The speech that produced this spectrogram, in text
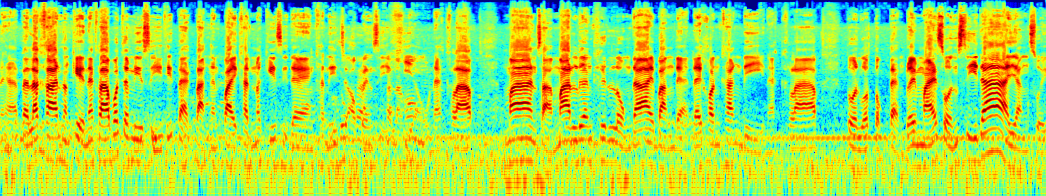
นะฮะแต่ละคันสังเกตนะครับว่าจะมีสีที่แตกต่างกันไปคันเมื่อกี้สีแดงคันนี้จะออกเป็นสีเขียวนะครับ ม่านสามารถเลื่อนขึ้นลงได้บังแดดได้ค่อนข้างดีนะครับ ตัวรถตกแต่งด้วยไม้สนซีด้าอย่างสวย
